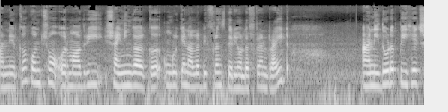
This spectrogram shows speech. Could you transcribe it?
பண்ணியிருக்கேன். கொஞ்சம் ஒரு மாதிரி ஷைனிங்காக இருக்குது உங்களுக்கே நல்ல டிஃப்ரென்ஸ் தெரியும் லெஃப்ட் அண்ட் ரைட் அண்ட் இதோட பிஹெச்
